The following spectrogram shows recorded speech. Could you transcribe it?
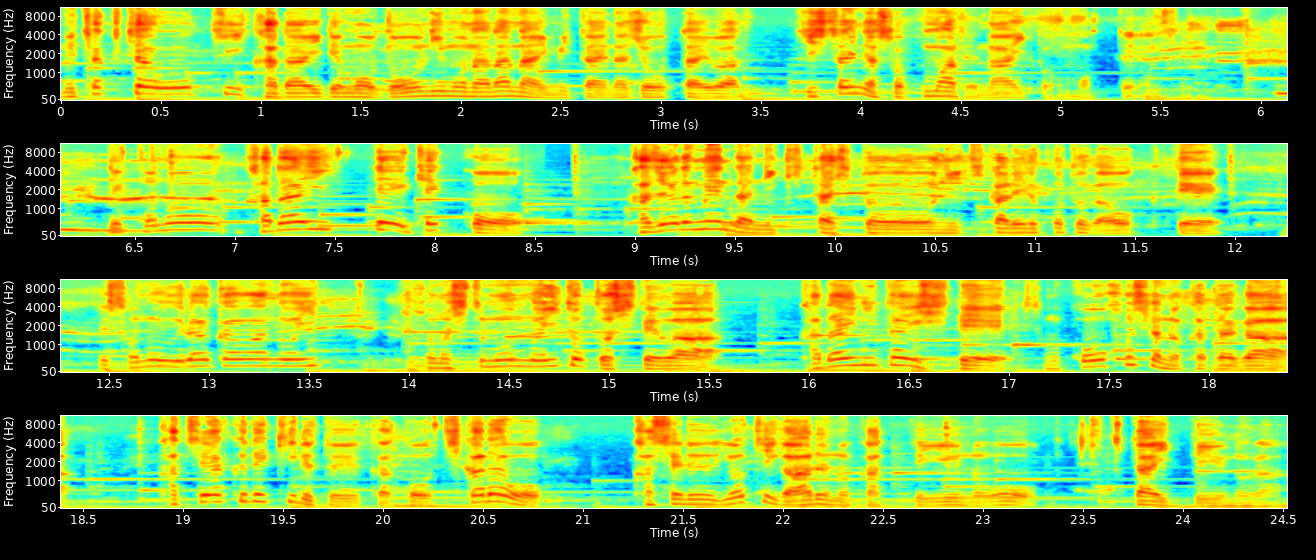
めちゃくちゃ大きい課題でもどうにもならないみたいな状態は実際にはそこまでないと思ってるんですよ。でこの課題って結構カジュアル面談に来た人に聞かれることが多くてでその裏側のいその質問の意図としては課題に対してその候補者の方が活躍できるというかこう力を貸せる余地があるのかっていうのを聞きたいっていうのが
